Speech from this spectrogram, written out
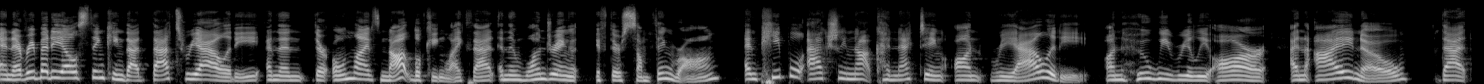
and everybody else thinking that that's reality and then their own lives not looking like that and then wondering if there's something wrong and people actually not connecting on reality, on who we really are. And I know that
